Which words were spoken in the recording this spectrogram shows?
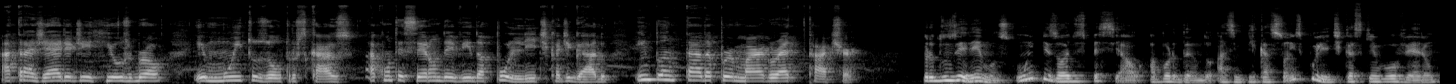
a tragédia de Hillsborough e muitos outros casos aconteceram devido à política de gado implantada por Margaret Thatcher. Produziremos um episódio especial abordando as implicações políticas que envolveram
